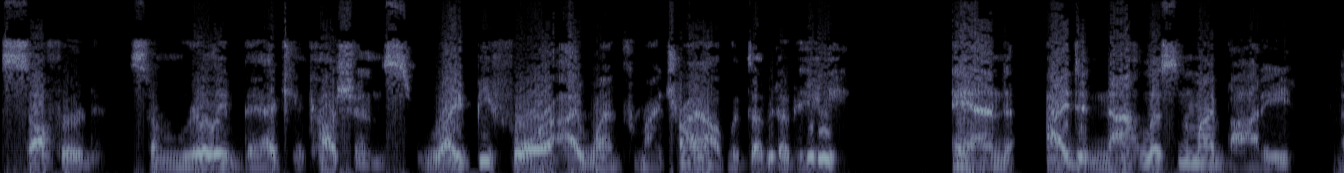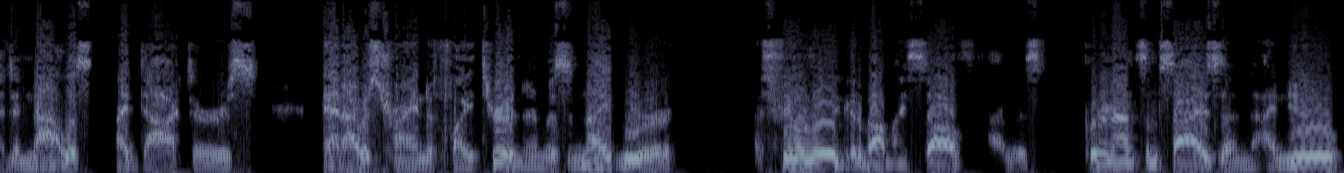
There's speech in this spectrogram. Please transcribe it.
suffered some really bad concussions right before I went for my tryout with WWE. And I did not listen to my body. I did not listen to my doctors and I was trying to fight through it. And it was a night we were, I was feeling really good about myself. I was putting on some size and I knew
